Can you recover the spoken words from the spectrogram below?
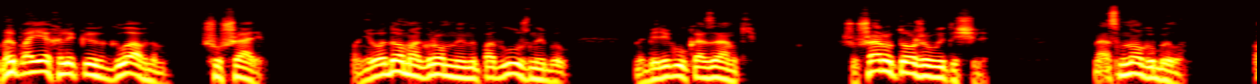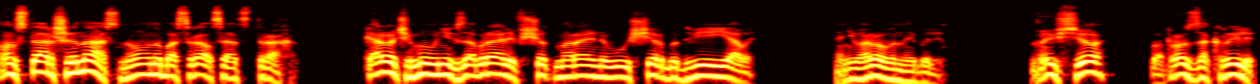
Мы поехали к их главному, Шушаре. У него дом огромный на Подлужной был, на берегу Казанки. Шушару тоже вытащили. Нас много было. Он старше нас, но он обосрался от страха. Короче, мы у них забрали в счет морального ущерба две явы. Они ворованные были. Ну и все, вопрос закрыли.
